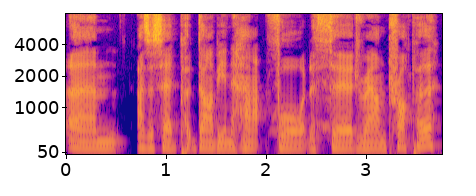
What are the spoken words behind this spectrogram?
um, as I said, put Derby in the hat for the third round proper.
